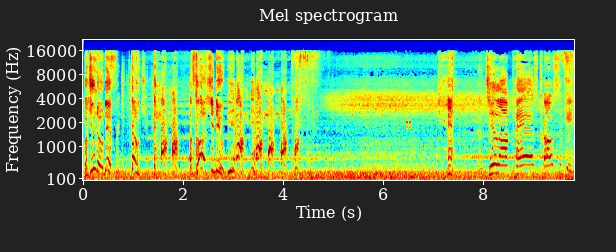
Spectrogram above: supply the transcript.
But you know different, don't you? of course you do. Until our paths cross again.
